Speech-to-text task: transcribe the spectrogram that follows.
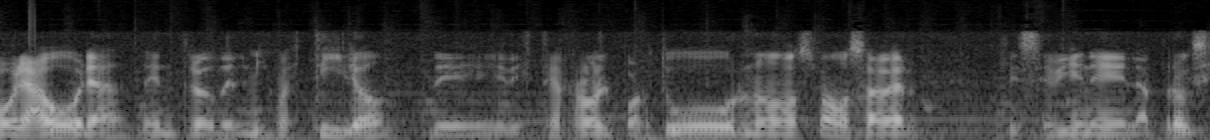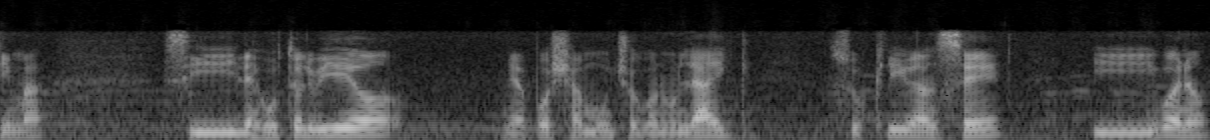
por ahora, dentro del mismo estilo, de, este rol por turnos. Vamos a ver qué se viene en la próxima. Si les gustó el video, me apoyan mucho con un like, suscríbanse y bueno,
